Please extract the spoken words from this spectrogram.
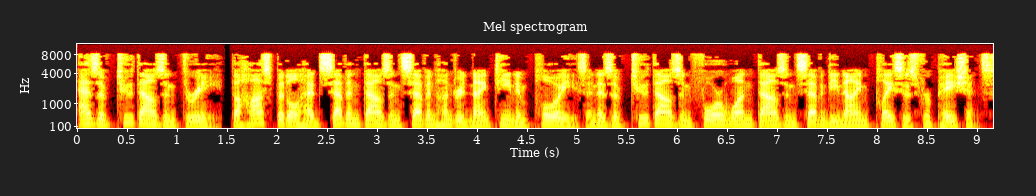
As of 2003, the hospital had 7,719 employees and as of 2004 1,079 places for patients.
